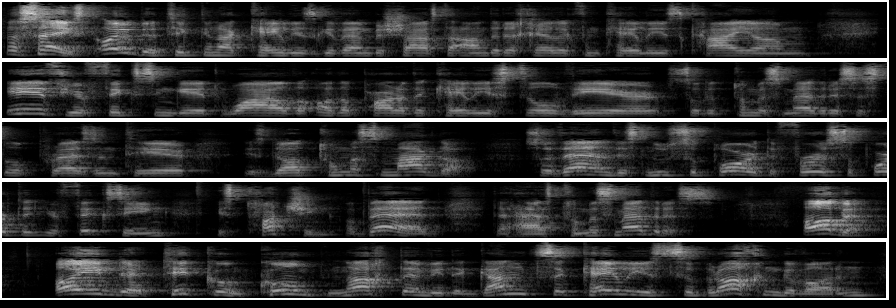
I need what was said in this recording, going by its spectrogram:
Das heißt, ob der Tikkun HaKeli ist gewähnt, beschaß der andere Chelik von Keli is Kayam, if you're fixing it while the other part of the Keli is still there, so the Tumas Medris is still present here, is dot Tumas Maga. So then this new support, the first support that you're fixing, is touching a bed that has Tumas Medris. Aber, ob der Tikkun kommt, nachdem wie der ganze Keli ist zerbrochen geworden,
